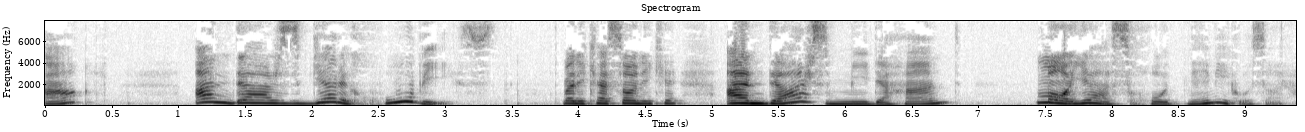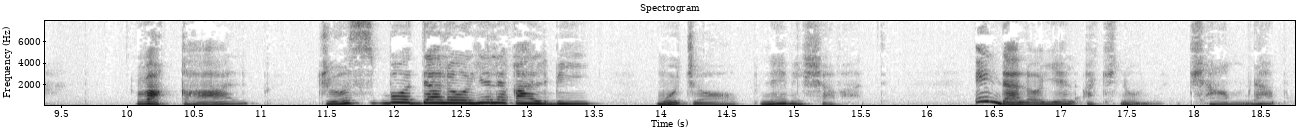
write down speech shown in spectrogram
عقل اندرزگر خوبی است. ولی کسانی که اندرز می‌دهند مایه از خود نمی‌گذارند. و قلب جز با دلایل قلبی مجاب نمی شود. این دلایل اکنون کم نبود.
